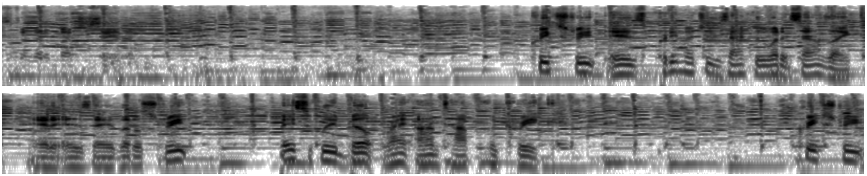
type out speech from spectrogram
Still got a bunch of sand in. Creek Street is pretty much exactly what it sounds like. It is a little street, basically built right on top of a creek. Creek Street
